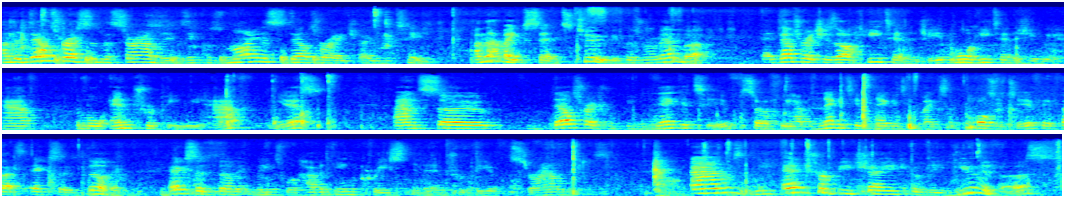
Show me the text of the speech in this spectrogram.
And the delta S of the surroundings equals minus delta H over T. And that makes sense too, because remember, delta H is our heat energy. The more heat energy we have, the more entropy we have. Yes? And so delta H would be negative. So if we have a negative, negative makes a positive. If that's exothermic, exothermic means we'll have an increase in entropy of the surroundings. And the entropy change of the universe,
